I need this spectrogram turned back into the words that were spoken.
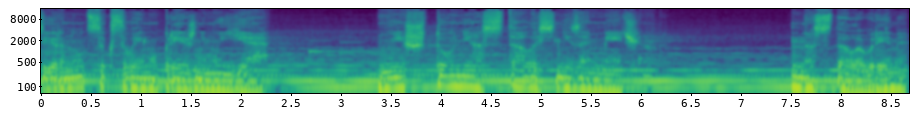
вас вернуться к своему прежнему «я». Ничто не осталось незамеченным. Настало время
